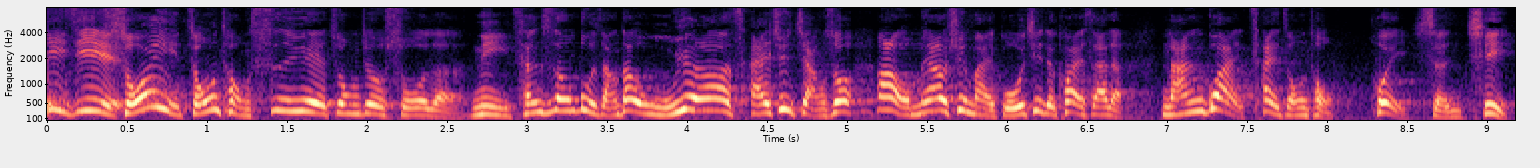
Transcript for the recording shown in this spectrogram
亿剂，所以总统四月中就说了，你陈世忠部长到五月二才去讲说啊，我们要去买国际的快筛了，难怪蔡总统会生气。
